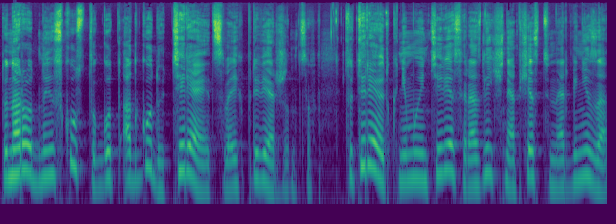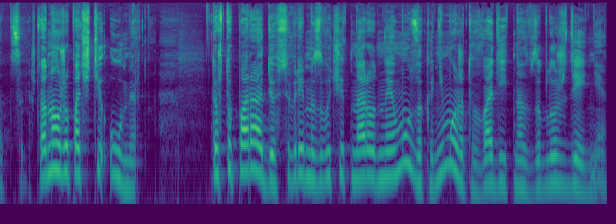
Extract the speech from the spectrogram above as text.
То народное искусство год от года теряет своих приверженцев, что теряют к нему интересы различные общественные организации, что оно уже почти умерло. То, что по радио все время звучит народная музыка, не может вводить нас в заблуждение.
